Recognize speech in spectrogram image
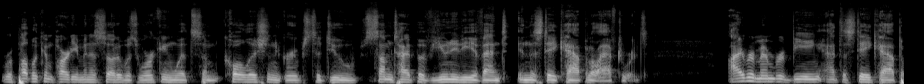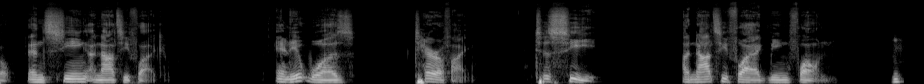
Republican Party of Minnesota was working with some coalition groups to do some type of unity event in the state capitol afterwards. I remember being at the state capitol and seeing a Nazi flag. And it was terrifying to see a Nazi flag being flown mm.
